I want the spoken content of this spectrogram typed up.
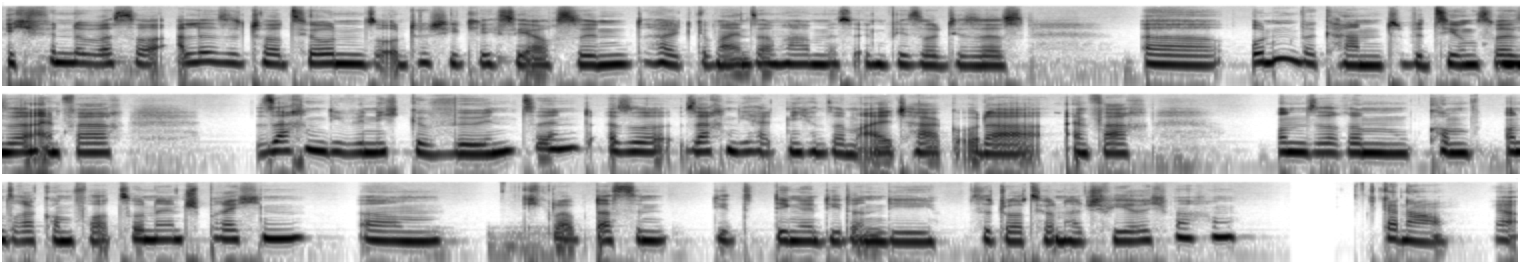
Ich finde, was so alle Situationen, so unterschiedlich sie auch sind, halt gemeinsam haben, ist irgendwie so dieses äh, unbekannt, beziehungsweise mhm. einfach Sachen, die wir nicht gewöhnt sind, also Sachen, die halt nicht unserem Alltag oder einfach unserem Kom unserer Komfortzone entsprechen. Ähm, ich glaube, das sind die Dinge, die dann die Situation halt schwierig machen. Genau. Ja,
